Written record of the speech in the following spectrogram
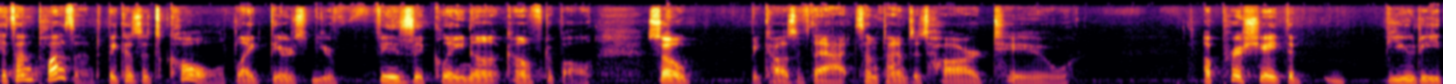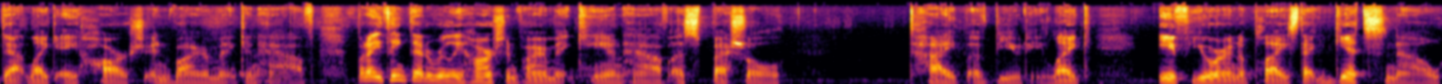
it's unpleasant because it's cold. Like there's you're physically not comfortable. So because of that, sometimes it's hard to appreciate the beauty that like a harsh environment can have. But I think that a really harsh environment can have a special type of beauty. Like if you're in a place that gets snow,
